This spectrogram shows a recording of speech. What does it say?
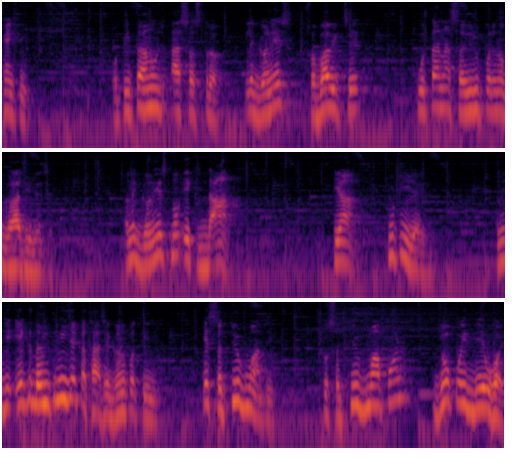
ફેંક્યું. પિતાનું જ આ શસ્ત્ર. એટલે ગણેશ સ્વાભાવિક છે પોતાના શરીર ઉપર એનો ઘા ઝીલે છે. અને ગણેશનો એક દાંત ત્યાં તૂટી જાય છે. અને જે એક દંતની જે કથા છે ગણપતિની, એ સતયુગમાં હતી તો સતયુગમાં પણ જો કોઈ દેવ હોય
